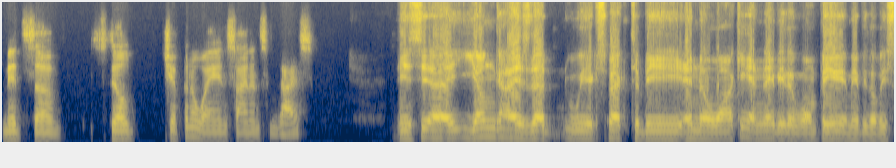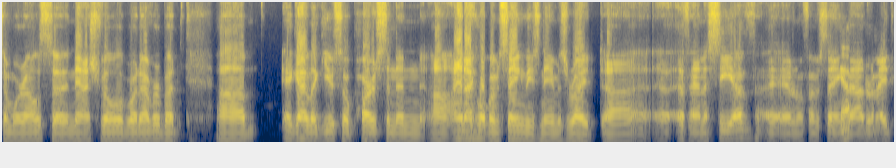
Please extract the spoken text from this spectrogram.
midst of still chipping away and signing some guys. These uh, young guys that we expect to be in Milwaukee, and maybe they won't be, maybe they'll be somewhere else, uh, Nashville or whatever. But uh, a guy like Juuso Parssinen, and uh, and I hope I'm saying these names right. Uh, Afanasiev, I don't know if I'm saying yep. that right.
